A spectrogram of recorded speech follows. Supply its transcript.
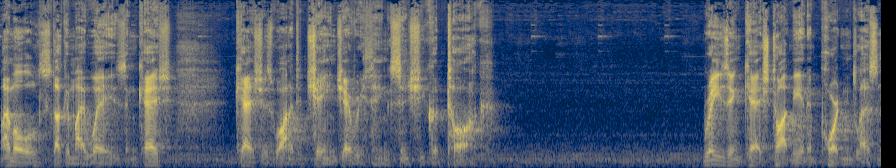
I'm old, stuck in my ways, and Kesh... Kesh has wanted to change everything since she could talk. Raising Kesh taught me an important lesson.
